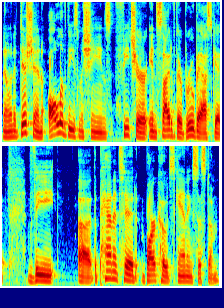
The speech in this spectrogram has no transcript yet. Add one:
Now in addition all of these machines feature inside of their brew basket the uh, the patented barcode scanning system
